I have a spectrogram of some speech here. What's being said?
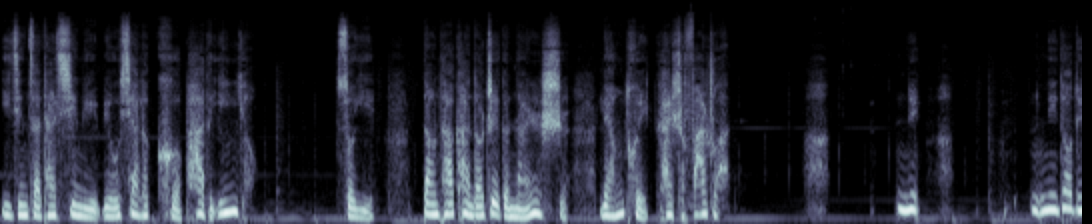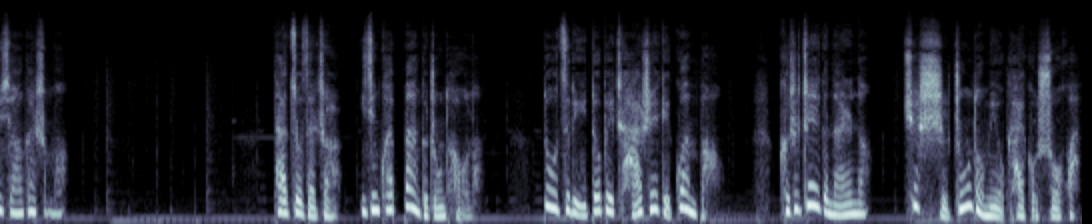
已经在他心里留下了可怕的阴影，所以当他看到这个男人时，两腿开始发软。你，你到底想要干什么？他坐在这儿已经快半个钟头了，肚子里都被茶水给灌饱，可是这个男人呢，却始终都没有开口说话，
